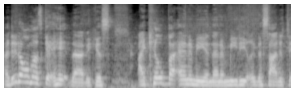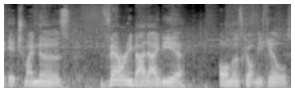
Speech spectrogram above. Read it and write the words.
I did almost get hit there because I killed that enemy and then immediately decided to itch my nose. Very bad idea. Almost got me killed.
